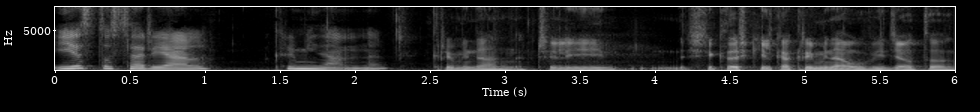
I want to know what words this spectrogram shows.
I jest to serial kryminalny. Kryminalny, czyli jeśli ktoś kilka kryminałów widział, to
